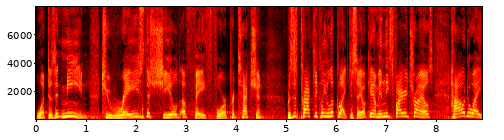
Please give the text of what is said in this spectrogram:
What does it mean to raise the shield of faith for protection? What does this practically look like to say, okay, I'm in these fiery trials. How do I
